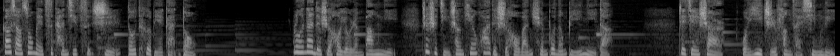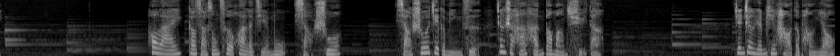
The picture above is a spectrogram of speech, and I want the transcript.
高晓松每次谈起此事都特别感动。落难的时候有人帮你，这是锦上添花的时候完全不能比拟的。这件事儿我一直放在心里。后来，高晓松策划了节目《小说》，小说这个名字正是韩寒帮忙取的。真正人品好的朋友，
